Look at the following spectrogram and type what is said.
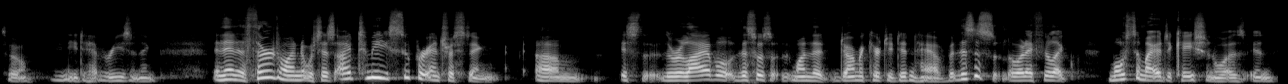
So you need to have reasoning. And then the third one, which is I, to me super interesting, um, the, the, reliable. This was one that Dharmakirti didn't have, but this is what I feel like most of my education was in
